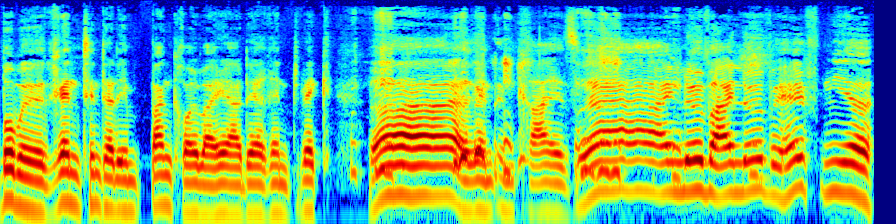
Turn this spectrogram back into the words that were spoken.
Bummel rennt hinter dem Bankräuber her, der rennt weg. Ah, er rennt im Kreis. Ah, ein Löwe, ein Löwe, helft mir.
